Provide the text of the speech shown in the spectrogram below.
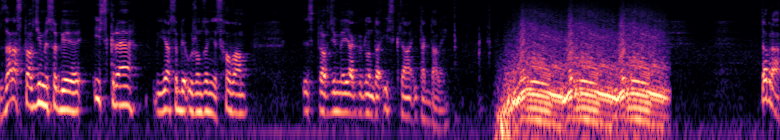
Zaraz sprawdzimy sobie iskrę. Ja sobie urządzenie schowam. Sprawdzimy, jak wygląda iskra i tak dalej. Dobra,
